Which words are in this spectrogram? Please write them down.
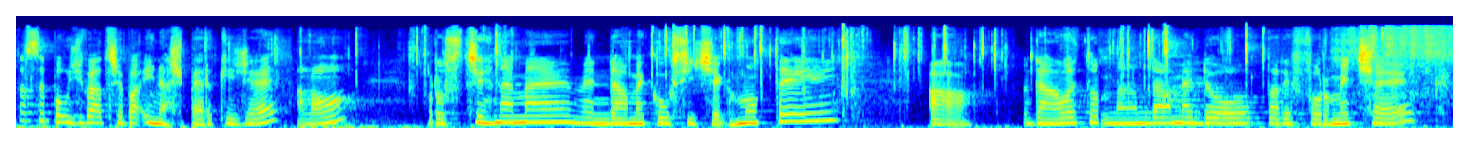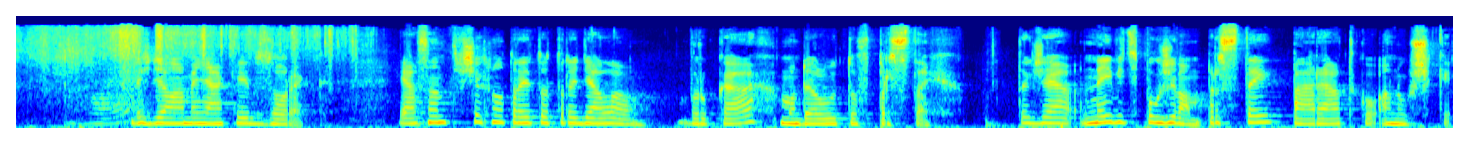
Ta se používá třeba i na šperky, že? Ano. Rozstřihneme, vyndáme kousíček hmoty a dále to nám dáme do tady formiček, když děláme nějaký vzorek. Já jsem všechno tady to tady dělala v rukách, modelu to v prstech. Takže já nejvíc používám prsty, párátko a nůžky.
